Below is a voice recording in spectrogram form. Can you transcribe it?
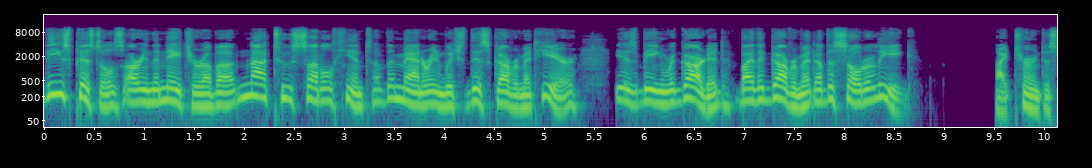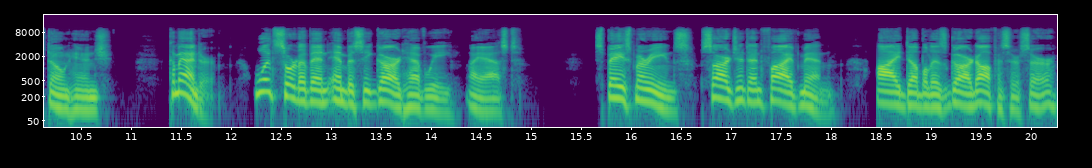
These pistols are in the nature of a not too subtle hint of the manner in which this government here is being regarded by the government of the Solar League. I turned to Stonehenge. Commander, what sort of an embassy guard have we? I asked. Space Marines, sergeant and five men. I double as guard officer, sir.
